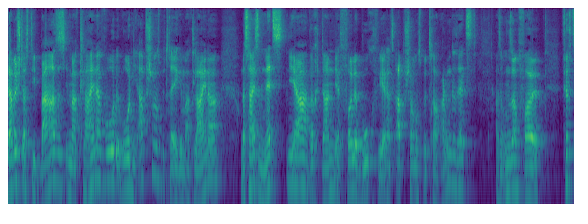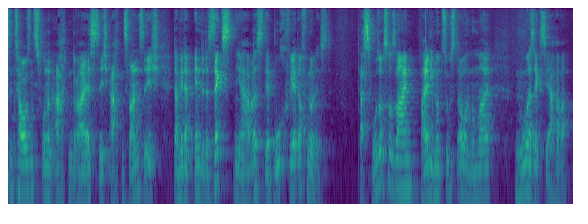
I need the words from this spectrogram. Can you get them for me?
Dadurch, dass die Basis immer kleiner wurde, wurden die Abschreibungsbeträge immer kleiner. Und das heißt, im letzten Jahr wird dann der volle Buchwert als Abschreibungsbetrag angesetzt. Also in unserem Fall 14.238,28, damit am Ende des sechsten Jahres der Buchwert auf Null ist. Das muss auch so sein, weil die Nutzungsdauer nun mal nur sechs Jahre war.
